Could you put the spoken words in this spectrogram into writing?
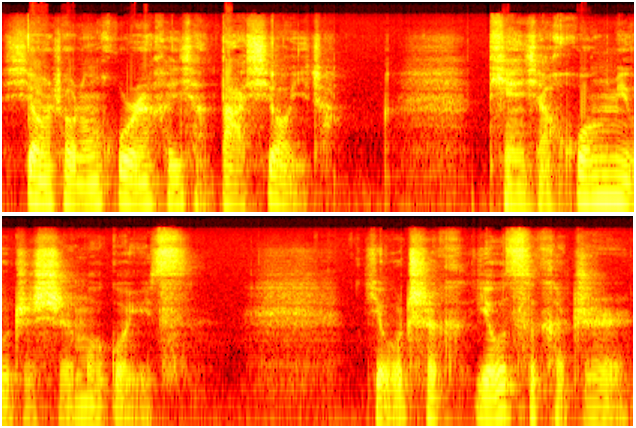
项少龙忽然很想大笑一场，天下荒谬之事莫过于此。由此可由此可知，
